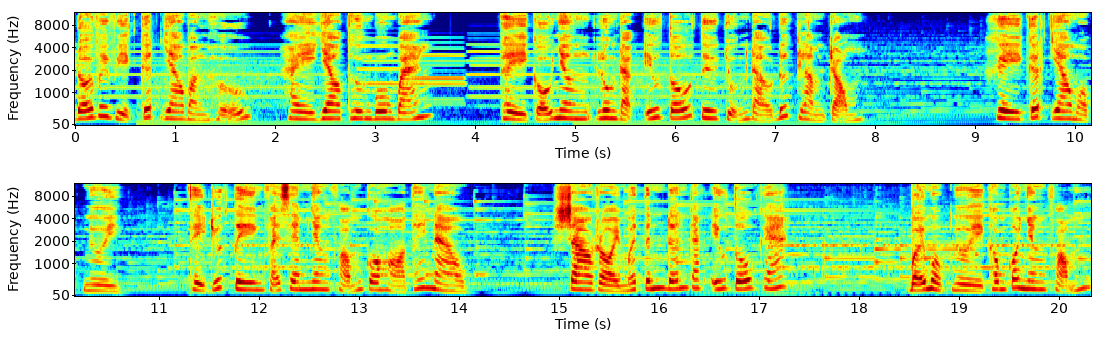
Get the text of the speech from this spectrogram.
Đối với việc kết giao bằng hữu hay giao thương buôn bán, thì cổ nhân luôn đặt yếu tố tiêu chuẩn đạo đức làm trọng. Khi kết giao một người thì trước tiên phải xem nhân phẩm của họ thế nào sau rồi mới tính đến các yếu tố khác. Bởi một người không có nhân phẩm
